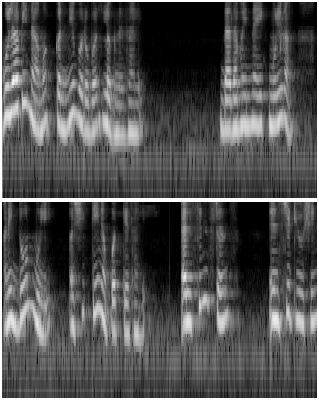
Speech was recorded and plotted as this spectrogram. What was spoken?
गुलाबी नामक कन्येबरोबर लग्न झाले. दादाभाईंना एक मुलगा आणि दोन मुली अशी तीन अपत्ये झाली. एल्फिन्स्टन्स इन्स्टिट्यूशन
